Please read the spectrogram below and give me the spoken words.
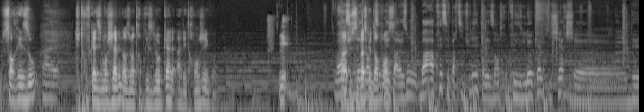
ou sans réseau, Ouais. tu trouves quasiment jamais dans une entreprise locale à l'étranger, quoi. Ouais, Enfin, je sais vrai, pas ce que t'en vrai, penses. T'as raison. Bah après c'est particulier. T'as des entreprises locales qui cherchent euh, des,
